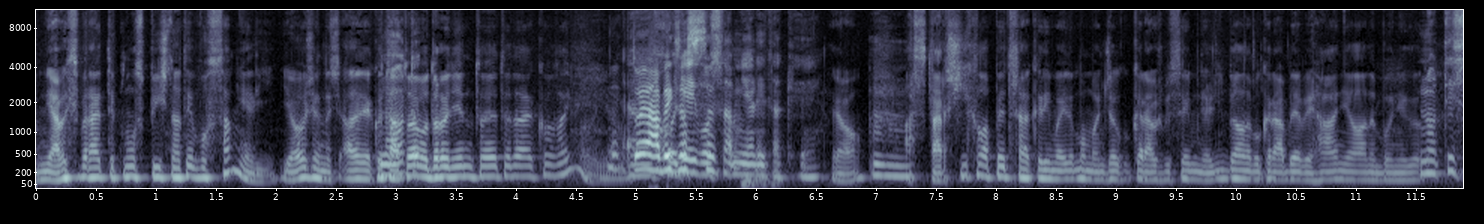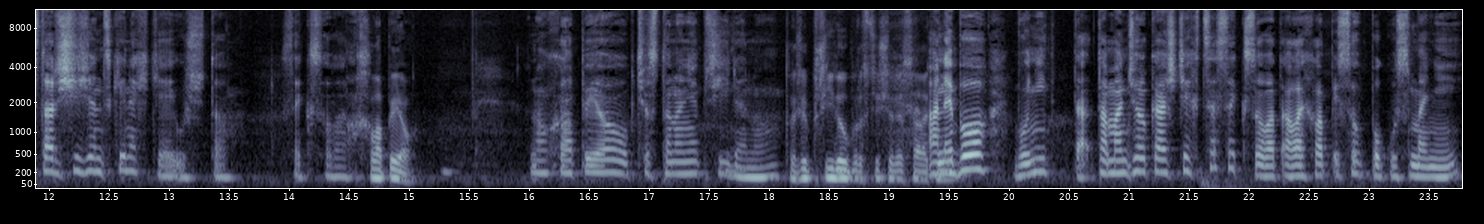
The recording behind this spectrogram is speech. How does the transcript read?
Uh, já bych si právě typnul spíš na ty osamělí, jo, že než, ale jako No, no, to od rodin, to je teda jako zajímavý. Jo. To já bych Choděj zase- osaměli taky. Jo. Mhm. A starší chlapy třeba, který mají doma manželku, která už by se jim nelíbila, nebo která by je vyháněla, nebo někdo. No, ty starší žensky nechtějí už to sexovat. A chlapy jo. No, chlapi, jo, občas to na ně přijde, no. Takže přijdou prostě 60. A nebo oni, ta, ta manželka ještě chce sexovat, ale chlapi jsou pokusmení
